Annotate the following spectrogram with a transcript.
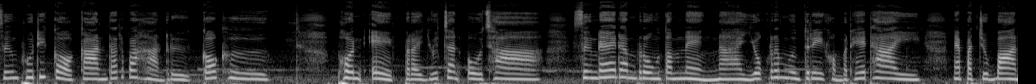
ซึ่งผู้ที่ก่อการรัฐประหารหรือก็คือ พลเอกประยุจันโอชา ซึ่งได้ดำรงตำแหน่งนายกรัฐมนตรีของประเทศไทย ในปัจจุบัน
